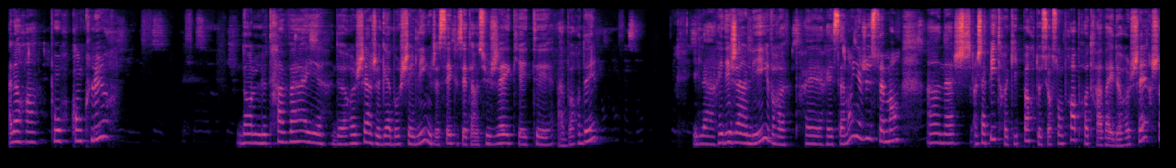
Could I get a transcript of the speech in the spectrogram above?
Alors, pour conclure, dans le travail de recherche de Gabo Schelling, je sais que c'est un sujet qui a été abordé. Il a rédigé un livre très récemment. Il y a justement un, chapitre qui porte sur son propre travail de recherche.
